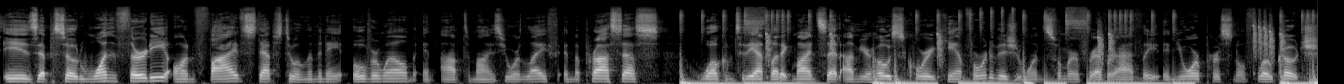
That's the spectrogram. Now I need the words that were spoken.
is episode 130 on five steps to eliminate overwhelm and optimize your life in the process. Welcome to the Athletic Mindset. I'm your host, Corey Camp, former Division One swimmer, forever athlete, and your personal flow coach,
